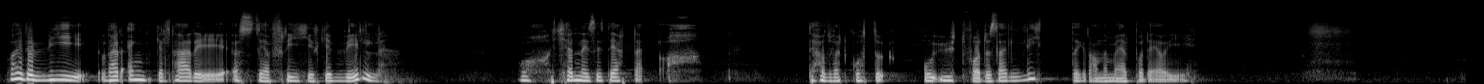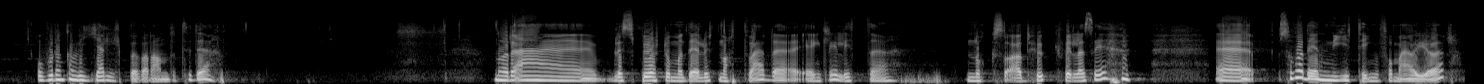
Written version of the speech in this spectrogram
Hva er det vi, hver enkelt her i Østia frikirke, vil? Åh, kjenne i sitt hjerte åh, Det hadde vært godt å, å utfordre seg litt mer på det å gi. Og hvordan kan vi hjelpe hverandre til det? Når jeg ble spurt om å dele ut nattverd, det er egentlig litt eh, ad hoc, vil jeg si, eh, så var det en ny ting for meg å gjøre.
